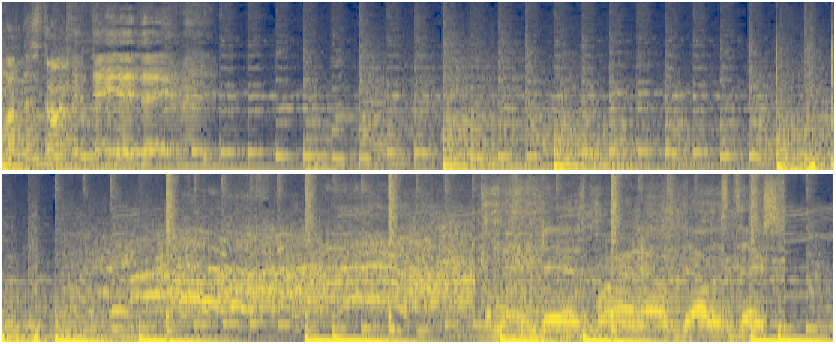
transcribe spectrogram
About to start the day today, man. Coming from Dez Bryant House, Dallas, Texas.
